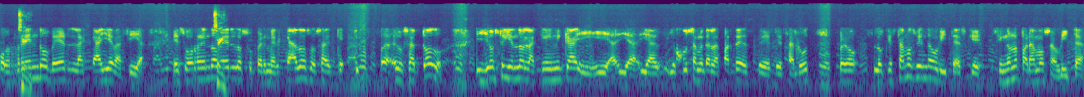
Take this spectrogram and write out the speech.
horrendo ver la calle vacía, es horrendo ver los supermercados, o sea, que, o sea, todo. Y yo estoy yendo a la clínica y, y- y- y- y justamente a la parte de, de- de salud, pero lo que estamos viendo ahorita es que si no lo paramos ahorita,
